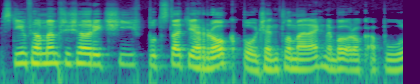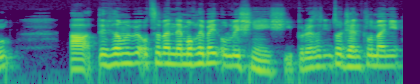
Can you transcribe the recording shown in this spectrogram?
S tím filmem přišel Richie v podstatě rok po Gentlemanech, nebo rok a půl. A ty filmy by od sebe nemohly být odlišnější, protože zatímco Gentlemani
